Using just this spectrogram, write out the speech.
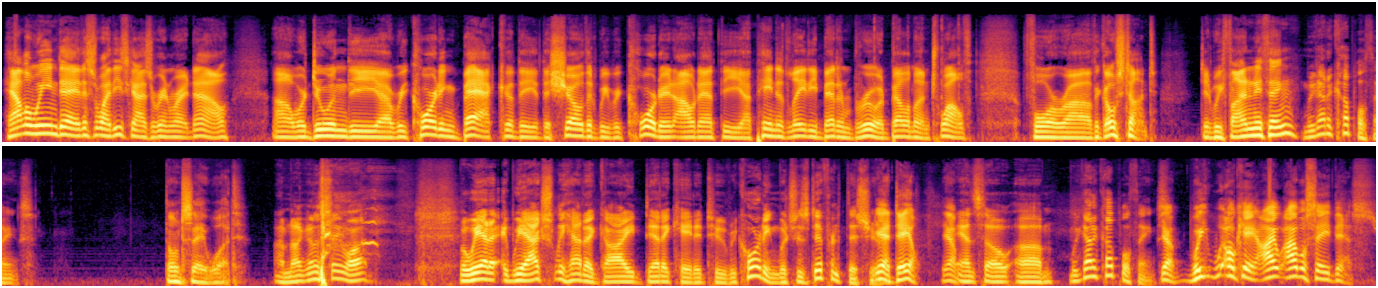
Halloween Day. This is why these guys are in right now. Uh, we're doing the uh, recording back the the show that we recorded out at the uh, Painted Lady Bed and Brew at Bellamah and 12th for uh, the ghost hunt. Did we find anything? We got a couple things. Don't say what. I'm not going to say what. But we had a, we actually had a guy dedicated to recording, which is different this year. Yeah, Dale. Yeah. And so um, we got a couple things. Yeah, we okay. I I will say this:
